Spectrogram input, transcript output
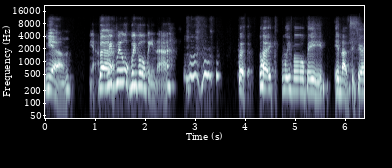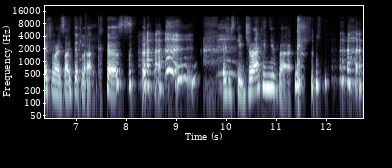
Yeah, Yeah. But- we've, we've, we've all been there. but like we've all been in that situation where it's like good luck because they just keep dragging you back. the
